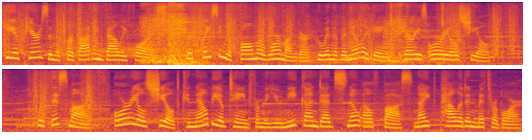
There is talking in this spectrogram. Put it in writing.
He appears in the Forgotten Valley Forest, replacing the Falmer Warmonger who in the vanilla game carries Auriel's shield. With this mod, Auriel's shield can now be obtained from the unique undead snow elf boss Knight Paladin Mithrabor.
